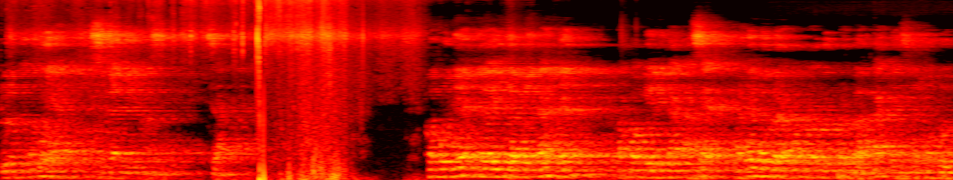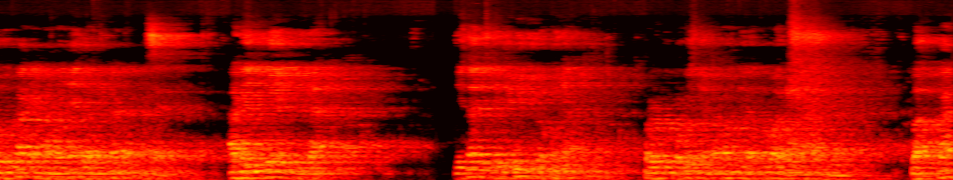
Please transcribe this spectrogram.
Belum ketemu ya, sudah di mas. Siap. Kemudian nilai jaminan dan kepemilikan aset. Ada beberapa produk perbankan yang sedang membutuhkan yang namanya Ada juga yang tidak. Kita di PDB juga punya produk-produk yang memang tidak perlu ada bunga. Bahkan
